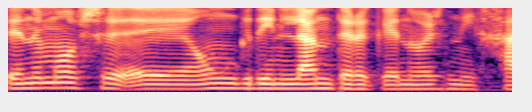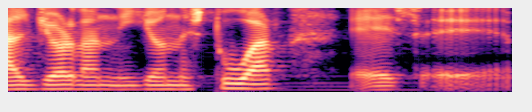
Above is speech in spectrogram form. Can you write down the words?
Tenemos eh, un Green Lantern que no es ni Hal Jordan ni John Stewart, es eh,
